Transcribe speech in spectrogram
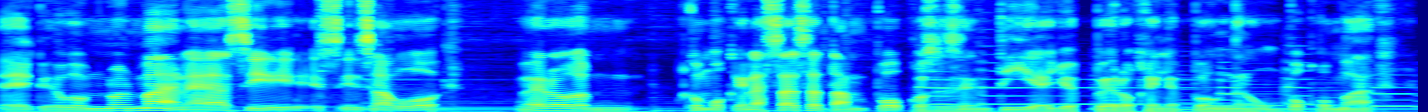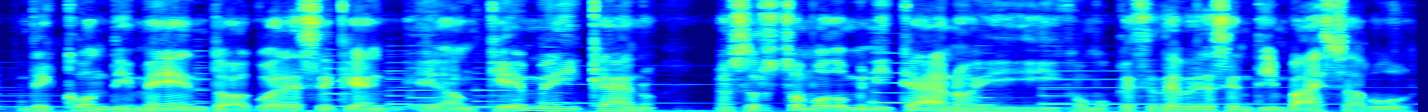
es normal, así, sin sabor pero mm, como que la salsa tampoco se sentía. Yo espero que le pongan un poco más de condimento. Acuérdese que eh, aunque es mexicano, nosotros somos dominicanos y como que se debe de sentir más sabor.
